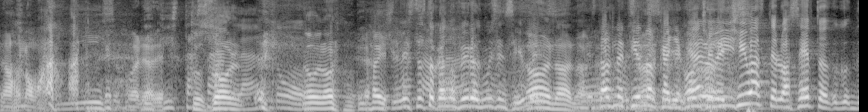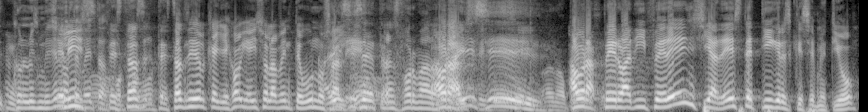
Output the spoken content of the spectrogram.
no, no bajo. ¿De qué estás Tu sol. hablando? No, no, no. Si le estás tocando fibras muy sensibles. No, no, no. Estás metiendo al callejón. Lo de. Chivas te lo acepto. Con Luis Miguel no te metas, te, por estás, favor. te estás metiendo al callejón y ahí solamente uno Ahí sale. sí ¿eh? se transforma. Ahora, ahí sí, Ahora, ser. pero a diferencia de este Tigres que se metió,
